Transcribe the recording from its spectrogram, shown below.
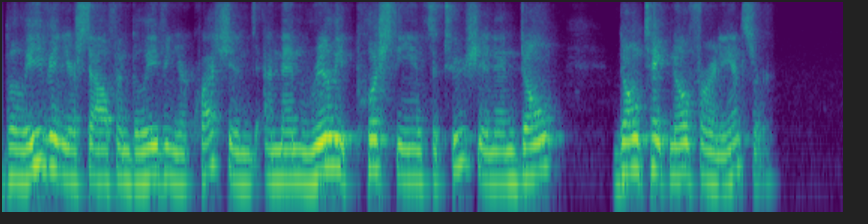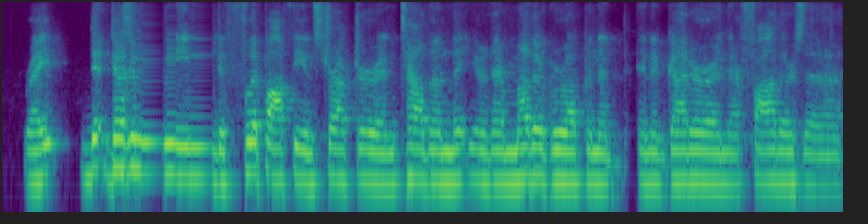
believe in yourself and believe in your questions and then really push the institution and don't don't take no for an answer right that doesn't mean to flip off the instructor and tell them that you know their mother grew up in a in a gutter and their father's a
